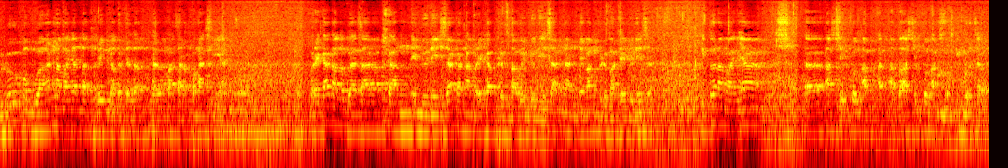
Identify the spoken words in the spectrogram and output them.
Dulu pembuangan namanya tadrib kalau dalam, dalam bahasa Arab pengasihan. Mereka kalau bahasa Arab kan Indonesia karena mereka belum tahu Indonesia dan memang belum ada Indonesia. Itu namanya uh, asyikul abad atau asyikul aqsa timur Jawa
